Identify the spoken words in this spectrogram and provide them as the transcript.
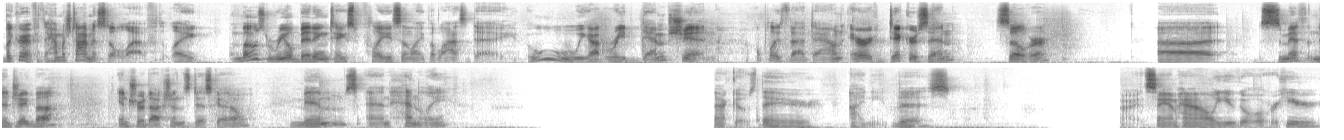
But Griff, how much time is still left? Like most real bidding takes place in like the last day. Ooh, we got redemption. I'll place that down. Eric Dickerson, silver. Uh, Smith-Njigba, introductions disco. Mims and Henley. That goes there. I need this. All right, Sam Howell, you go over here.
